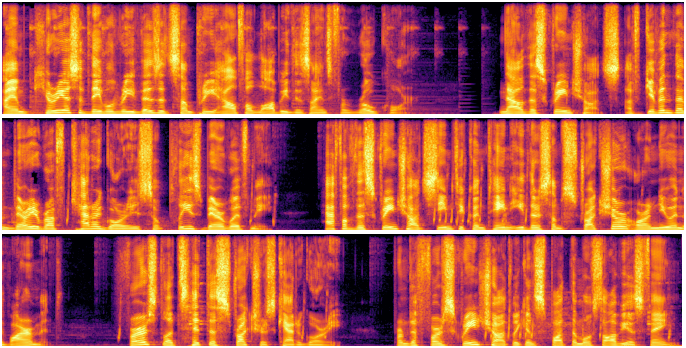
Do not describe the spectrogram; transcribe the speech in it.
I am curious if they will revisit some pre-alpha lobby designs for Rogue Core. Now the screenshots. I've given them very rough categories, so please bear with me. Half of the screenshots seem to contain either some structure or a new environment. First, let's hit the structures category. From the first screenshot, we can spot the most obvious thing,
